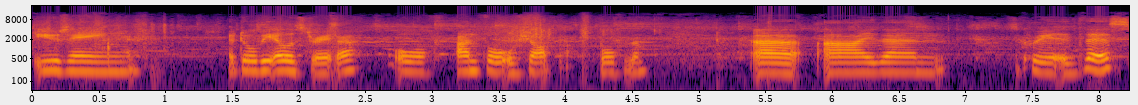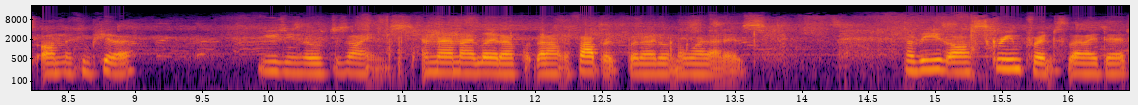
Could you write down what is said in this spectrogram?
using Adobe Illustrator or and Photoshop, both of them, uh, I then created this on the computer using those designs. And then I later put that on the fabric, but I don't know why that is. Now these are screen prints that I did.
